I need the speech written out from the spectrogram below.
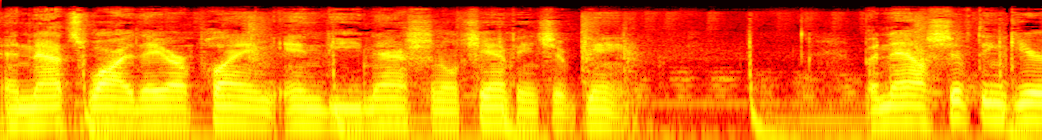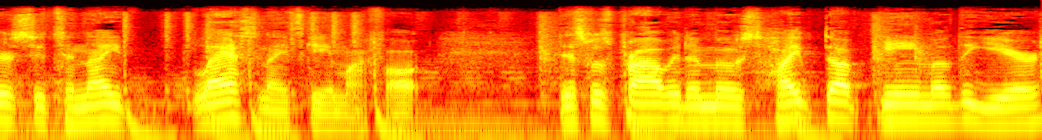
and that's why they are playing in the national championship game. But now shifting gears to tonight, last night's game, my fault. This was probably the most hyped up game of the year.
